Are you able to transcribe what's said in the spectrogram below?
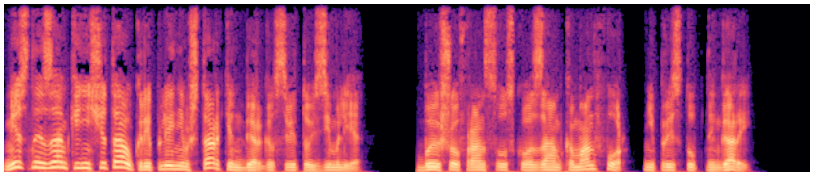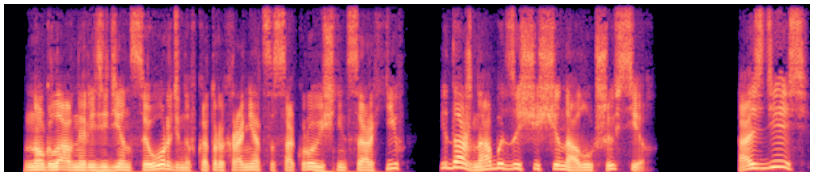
Местные замки не считая укреплением Штаркенберга в Святой Земле, бывшего французского замка Манфор, неприступной горы. Но главная резиденция ордена, в которой хранятся сокровищницы архив, и должна быть защищена лучше всех. А здесь?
